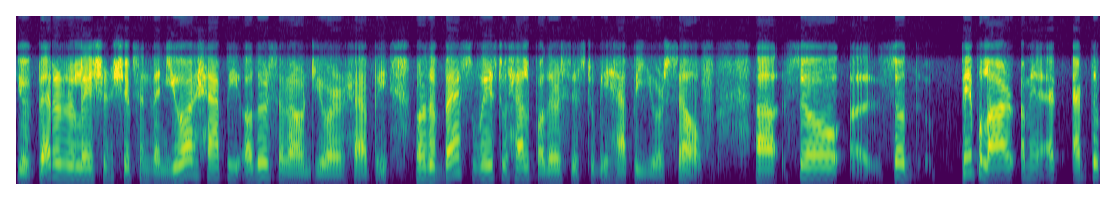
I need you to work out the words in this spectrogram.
You have better relationships. And when you are happy, others around you are happy. One of the best ways to help others is to be happy yourself. Uh, so, uh, so people are, I mean, at, at the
